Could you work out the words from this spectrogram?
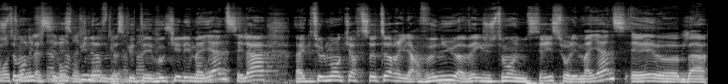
justement de la série spin-off? parce que tu as parler évoqué les Mayans et là actuellement Kurt Sutter il est revenu avec justement une série sur les Mayans et euh, Oui. bah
